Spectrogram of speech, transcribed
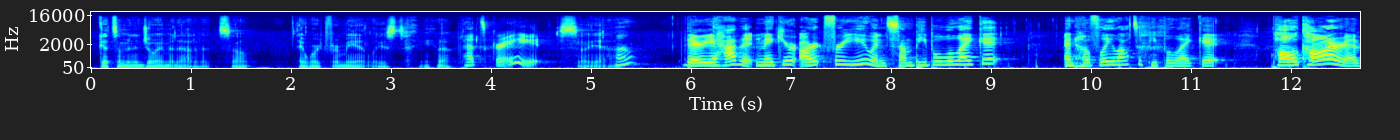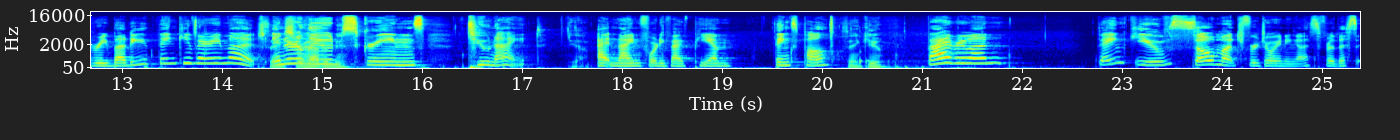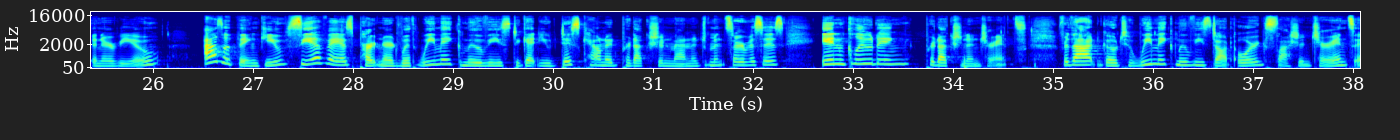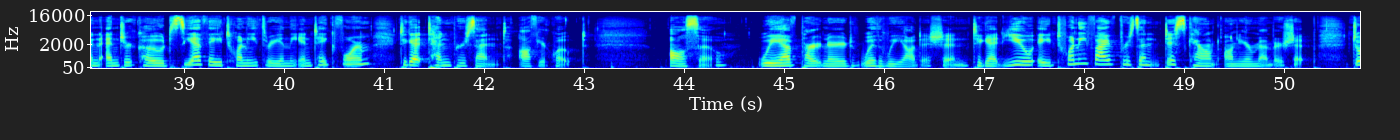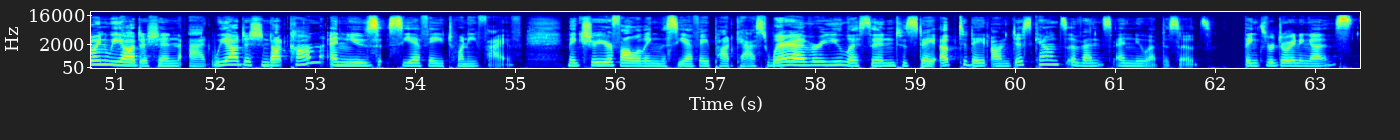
get some enjoyment out of it. So it worked for me at least. You know, That's great. so yeah. Well, there you have it. Make your art for you, and some people will like it, and hopefully lots of people like it. Paul Carr, everybody, thank you very much. Thanks. Interlude screens tonight Yeah. at 9:45 p.m. Thanks, Paul. Thank you. Bye, everyone. Thank you so much for joining us for this interview. As a thank you, CFA has partnered with We Make Movies to get you discounted production management services, including production insurance. For that, go to wemakemovies.org slash insurance and enter code CFA23 in the intake form to get 10% off your quote. Also, we have partnered with We Audition to get you a 25% discount on your membership. Join We Audition at weaudition.com and use CFA25. Make sure you're following the CFA podcast wherever you listen to stay up to date on discounts, events, and new episodes. Thanks for joining us.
